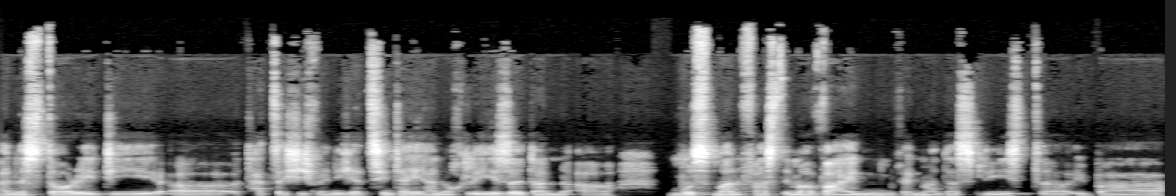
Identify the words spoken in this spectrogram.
eine Story, die äh, tatsächlich, wenn ich jetzt hinterher noch lese, dann äh, muss man fast immer weinen, wenn man das liest, äh, über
